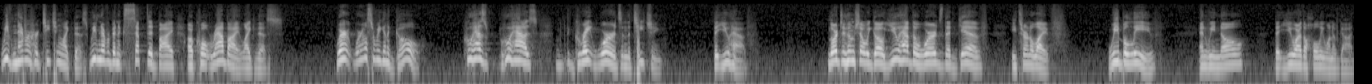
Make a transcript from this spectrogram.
we've never heard teaching like this. We've never been accepted by a quote rabbi like this. Where, where else are we going to go? Who has, who has the great words in the teaching that you have? Lord, to whom shall we go? You have the words that give eternal life. We believe and we know that you are the Holy One of God.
